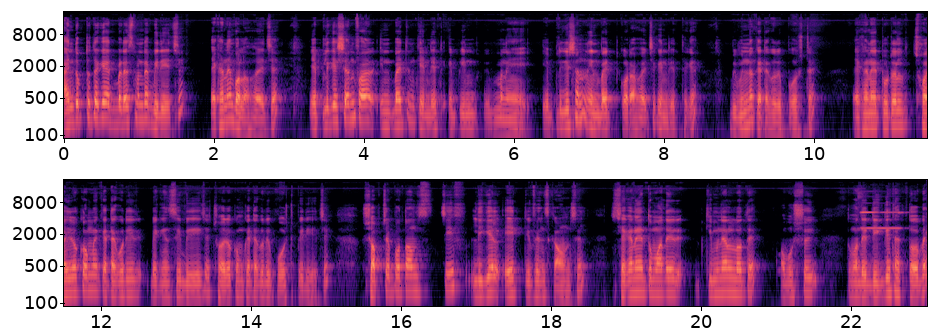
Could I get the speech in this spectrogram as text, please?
আইন দপ্তর থেকে অ্যাডভার্টাইজমেন্টটা বেরিয়েছে। এখানে বলা হয়েছে অ্যাপ্লিকেশন ফর ইনভাইটেড ক্যান্ডিডেট মানে অ্যাপ্লিকেশন ইনভাইট করা হয়েছে ক্যান্ডিডেট থেকে বিভিন্ন ক্যাটাগরি পোস্টে এখানে টোটাল ছয় রকমের ক্যাটাগরির ভ্যাকেন্সি বেরিয়েছে, ছয় রকম ক্যাটাগরির পোস্ট বেরিয়েছে। সবচেয়ে প্রথম chief legal aid defence counsel সেখানে তোমাদের ক্রিমিনাল লতে অবশ্যই তোমাদের ডিগ্রি থাকতে হবে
